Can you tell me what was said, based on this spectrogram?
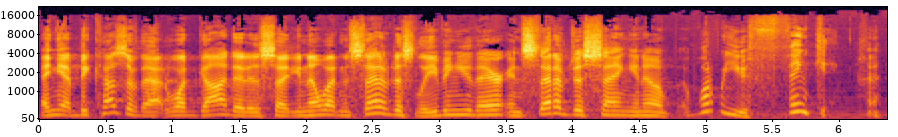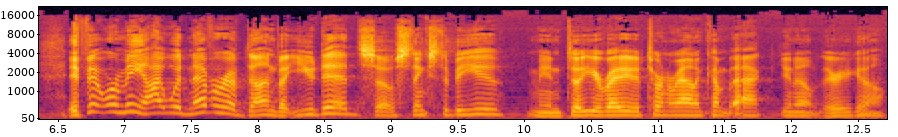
And yet, because of that, what God did is said, you know what, instead of just leaving you there, instead of just saying, you know, what were you thinking? if it were me, I would never have done, but you did, so stinks to be you. I mean, until you're ready to turn around and come back, you know, there you go.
